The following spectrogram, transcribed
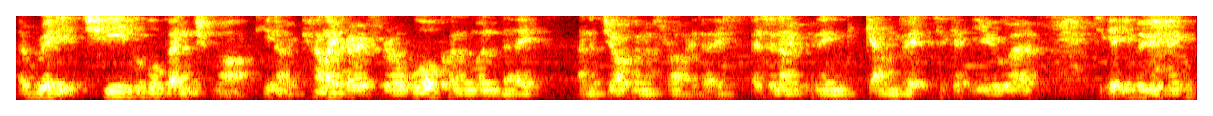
a really achievable benchmark. You know, can I go for a walk on a Monday and a jog on a Friday as an opening gambit to get you uh, to get you moving?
